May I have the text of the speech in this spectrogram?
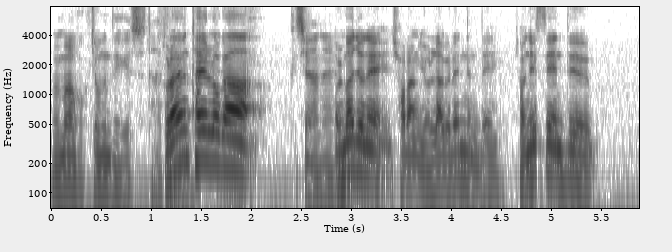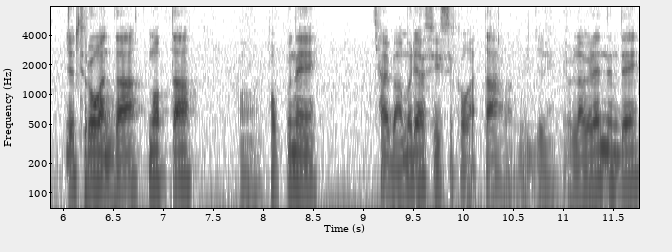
얼마나 걱정되겠어 다들. 브라이언 타일러가 그지 않아요. 얼마 전에 저랑 연락을 했는데 저니스 앤드 이제 들어간다 고맙다 어, 덕분에 잘 마무리할 수 있을 것 같다라고 이제 연락을 했는데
